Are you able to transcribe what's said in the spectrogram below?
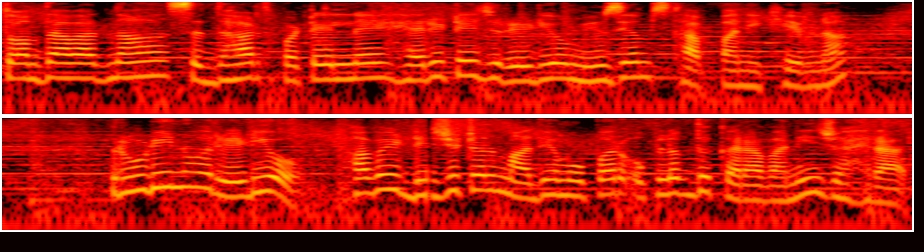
તો અમદાવાદના સિદ્ધાર્થ પટેલને હેરિટેજ રેડિયો મ્યુઝિયમ સ્થાપવાની ખેવના રૂડીનો રેડિયો હવે ડિજિટલ માધ્યમ ઉપર ઉપલબ્ધ કરાવવાની જાહેરાત.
